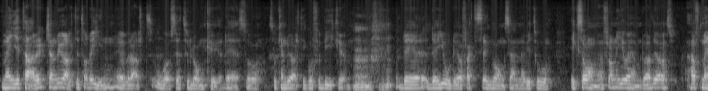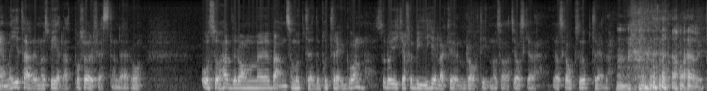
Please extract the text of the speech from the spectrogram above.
med en gitarr kan du ju alltid ta dig in överallt. Oavsett hur lång kö det är så, så kan du alltid gå förbi kön. Mm. Det, det gjorde jag faktiskt en gång sen när vi tog examen från IOM. Då hade jag haft med mig gitarren och spelat på förfesten där. Och, och så hade de eh, band som uppträdde på Trädgården. Så då gick jag förbi hela kön rakt in och sa att jag ska, jag ska också uppträda. Mm. Vad härligt.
